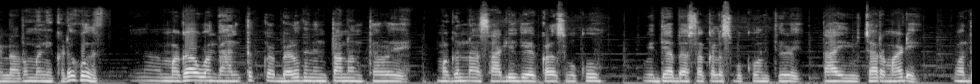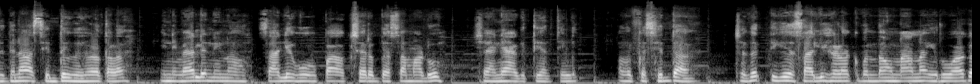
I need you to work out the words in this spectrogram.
ಎಲ್ಲಾರು ಮನೆ ಕಡೆ ಹೋದ್ರು. ಇನ್ನು ಮಗ ಒಂದು ಹಂತಕ್ಕೆ ಬೆಳೆದು ನಿಂತಾನಂತ ಹೇಳಿ ಮಗನ್ನ ಸಾಲಿಗೆ ಕಳಿಸ್ಬೇಕು, ವಿದ್ಯಾಭ್ಯಾಸ ಕಲಿಸ್ಬೇಕು ಅಂತ ಹೇಳಿ ತಾಯಿ ವಿಚಾರ ಮಾಡಿ ಒಂದು ದಿನ ಸಿದ್ಧಗೆ ಹೇಳ್ತಾಳ, ಇನ್ನು ಮೇಲೆ ನೀನು ಶಾಲೆಗೆ ಹೋಗಪ್ಪ ಅಕ್ಷರಾಭ್ಯಾಸ ಮಾಡು, ಶಾಣೆ ಆಗತಿ ಅಂತೇಳಿ ಅದಕ್ಕೆ ಸಿದ್ಧ ಜಗತ್ತಿಗೆ ಸಾಲಿ ಹೇಳಕ್ ಬಂದವ್ ನಾನು ಇರುವಾಗ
